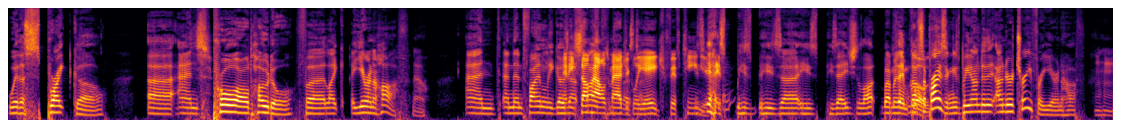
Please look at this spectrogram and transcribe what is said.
with a sprite girl uh, and poor old Hodor for like a year and a half now, and and then finally goes. and he somehow for is magically aged 15 He's- years. Yeah, he's he's he's uh, he's he's aged a lot, but I mean, Same not clothes. surprising. He's been under the, under a tree for a year and a half. Mm-hmm.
